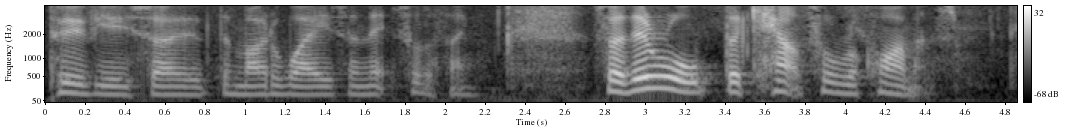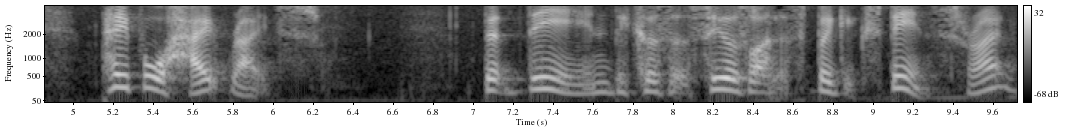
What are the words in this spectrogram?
purview, so the motorways and that sort of thing. So they're all the council requirements. People hate rates, but then because it feels like it's a big expense, right?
